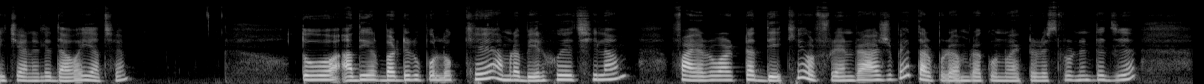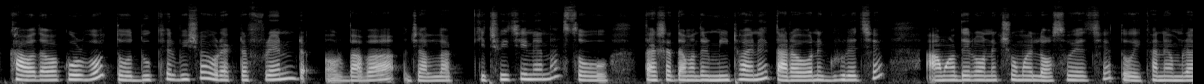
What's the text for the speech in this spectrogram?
এই চ্যানেলে দেওয়াই আছে। তো আদিয়ার বার্থডের উপলক্ষে আমরা বের হয়েছিলাম। ফায়ার ওয়ার্কটা দেখে ওর ফ্রেন্ডরা আসবে। তারপরে আমরা কোনো একটা রেস্টুরেন্টে যেয়ে খাওয়া দাওয়া করব। তো দুঃখের বিষয়, ওর একটা ফ্রেন্ড ওর বাবা জাল্লা কিছুই চিনে না সো তার সাথে আমাদের মিট হয় নাই, তারাও অনেক ঘুরেছে। আমাদেরও অনেক সময় লস হয়েছে, তো এখানে আমরা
